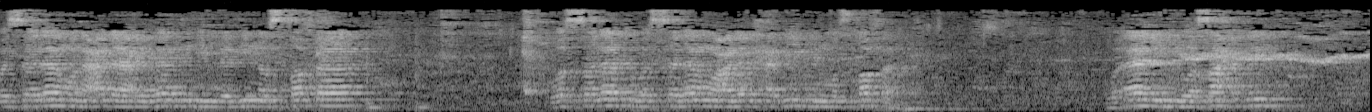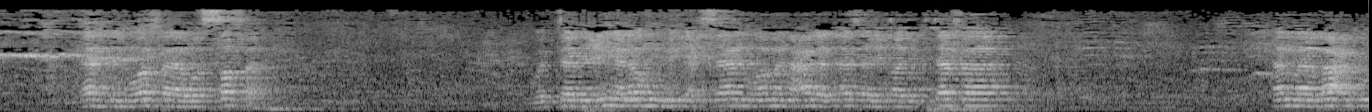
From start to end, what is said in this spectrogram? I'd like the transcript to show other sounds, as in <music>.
وسلام على عباده الذين اصطفى. والصلاة والسلام على الحبيب المصطفى. وآله وصحبه أهل الوفا والصفا. والتابعين لهم بإحسان ومن على الأثر قد اكتفى. أما بعد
